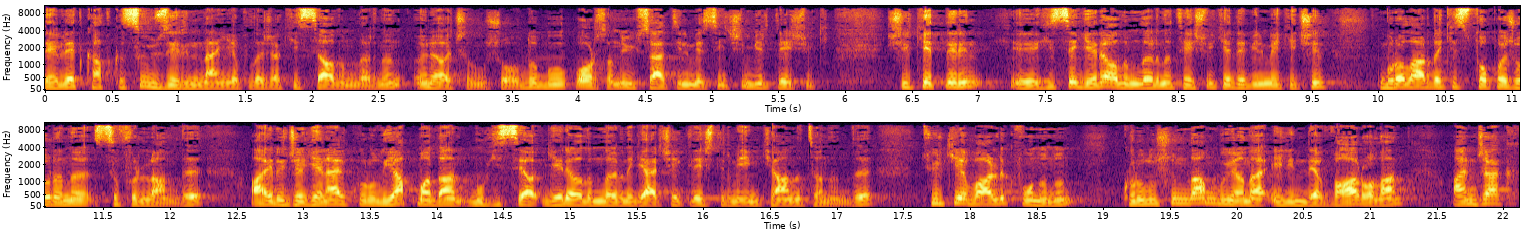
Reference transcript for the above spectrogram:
devlet katkısı üzerinden yapılacak hisse alımlarının öne açılmış oldu. Bu borsanın yükseltilmesi için bir teşvik. Şirketlerin e, hisse geri alımlarını teşvik edebilmek için buralardaki stopaj oranı sıfırlandı. Ayrıca genel kurulu yapmadan bu hisse geri alımlarını gerçekleştirme imkanı tanındı. Türkiye Varlık Fonu'nun kuruluşundan bu yana elinde var olan ancak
